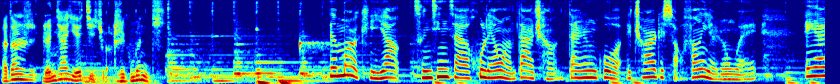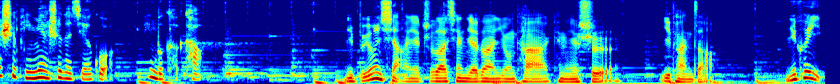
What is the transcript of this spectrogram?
啊，但是人家也解决了这个问题。跟 Mark 一样，曾经在互联网大厂担任过 HR 的小方也认为，AI 视频面试的结果并不可靠。你不用想也知道，现阶段用它肯定是一团糟。你可以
